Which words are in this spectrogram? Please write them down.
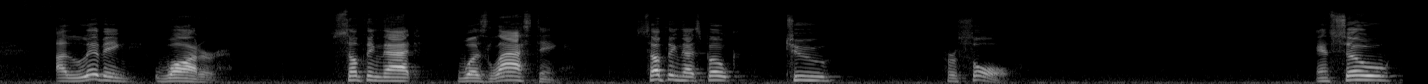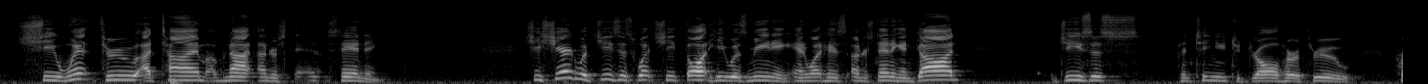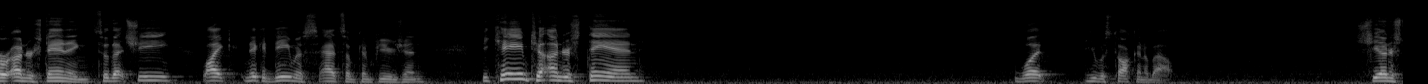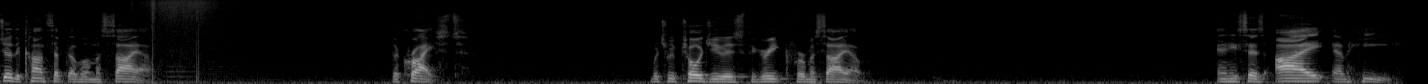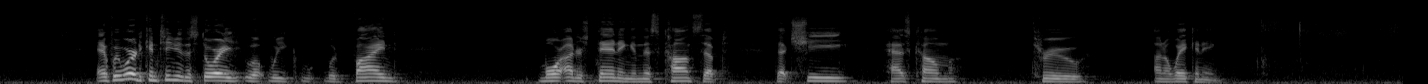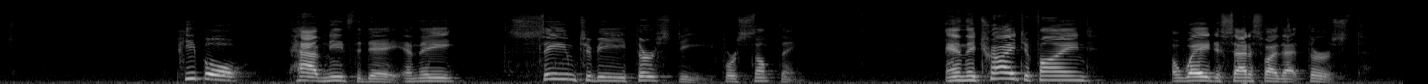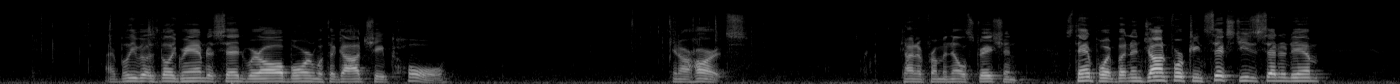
a living water, something that was lasting, something that spoke to her soul. And so she went through a time of not understanding. She shared with Jesus what she thought he was meaning and what his understanding. And God, Jesus, continued to draw her through her understanding so that she, like Nicodemus had some confusion, became to understand what he was talking about. She understood the concept of a Messiah, the Christ, which we've told you is the Greek for Messiah. And he says, I am he. And if we were to continue the story, we would find more understanding in this concept that she has come through an awakening. People have needs today, and they seem to be thirsty for something. And they tried to find a way to satisfy that thirst. I believe it was Billy Graham that said we're all born with a God shaped hole in our hearts. Kind of from an illustration standpoint. But in John 14, 6, Jesus said unto him,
